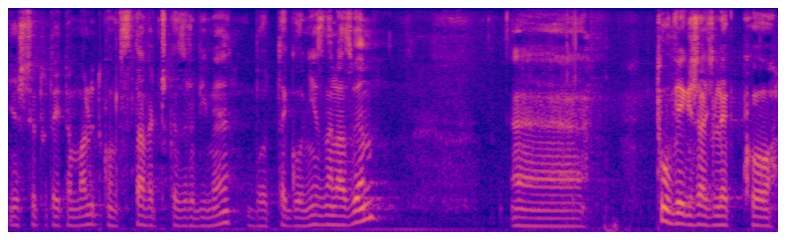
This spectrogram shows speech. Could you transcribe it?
jeszcze tutaj tą malutką wstaweczkę zrobimy, bo tego nie znalazłem. Eee, tu wygrzać lekko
